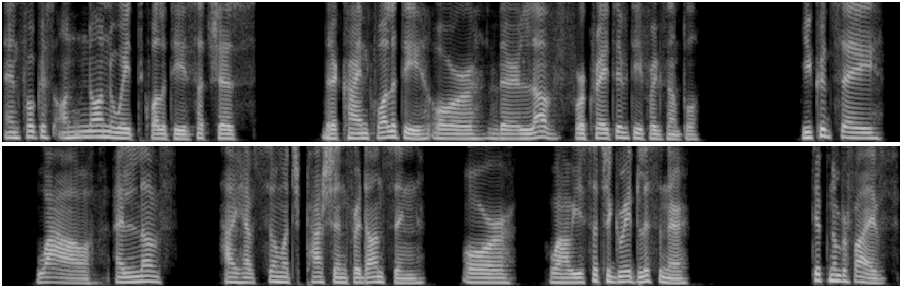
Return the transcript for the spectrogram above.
and focus on non weight qualities such as their kind quality or their love for creativity, for example. You could say, Wow, I love how you have so much passion for dancing, or Wow, you're such a great listener. Tip number five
